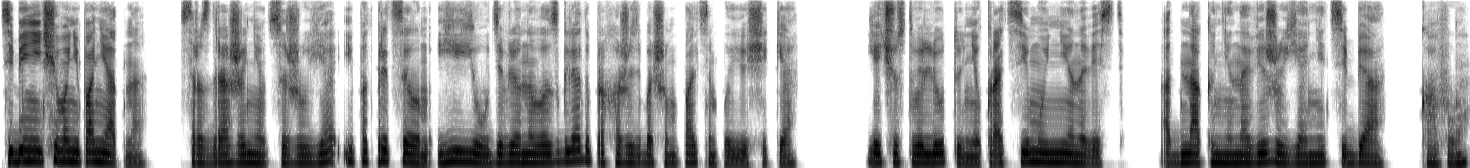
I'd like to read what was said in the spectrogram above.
тебе ничего не понятно. С раздражением цежу я и под прицелом ее удивленного взгляда прохожусь большим пальцем по ее щеке. Я чувствую лютую, неукротимую ненависть. Однако ненавижу я не тебя. Кого?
